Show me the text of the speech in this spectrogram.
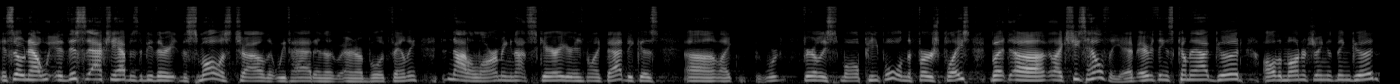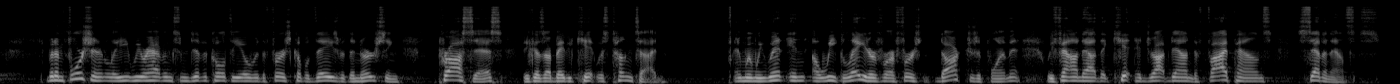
And so now this actually happens to be the, the smallest child that we've had in, a, in, our Bullock family. Not alarming, not scary or anything like that because uh, like we're fairly small people in the first place. But uh, like she's healthy. Everything's coming out good. All the monitoring has been good. But unfortunately, we were having some difficulty over the first couple days with the nursing process because our baby Kit was tongue tied. And when we went in a week later for our first doctor's appointment, we found out that Kit had dropped down to five pounds, seven ounces.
